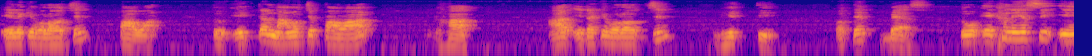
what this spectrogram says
এলেকে বলা হচ্ছে পাওয়ার। তো একটার নাম হচ্ছে পাওয়ার ঘাত আর এটাকে বলা হচ্ছে ভিত্তি অতএব ব্যাস। তো এখানে এসছি এ,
